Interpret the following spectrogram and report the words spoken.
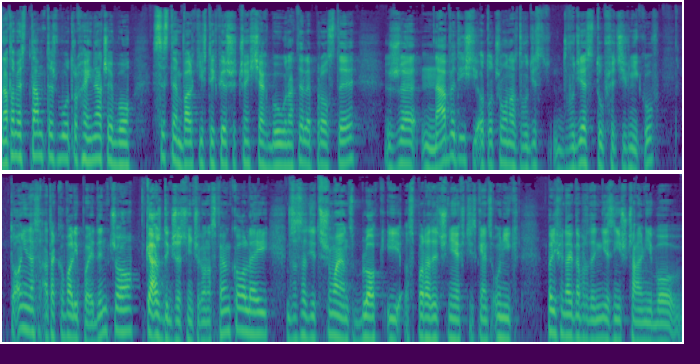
Natomiast tam też było trochę inaczej, bo system walki w tych pierwszych częściach był na tyle prosty, że nawet jeśli otoczyło nas 20, 20 przeciwników, to oni nas atakowali pojedynczo, każdy grzecznie czekał na swoją kolej, w zasadzie trzymając blok i sporadycznie wciskając unik, byliśmy tak naprawdę niezniszczalni, bo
